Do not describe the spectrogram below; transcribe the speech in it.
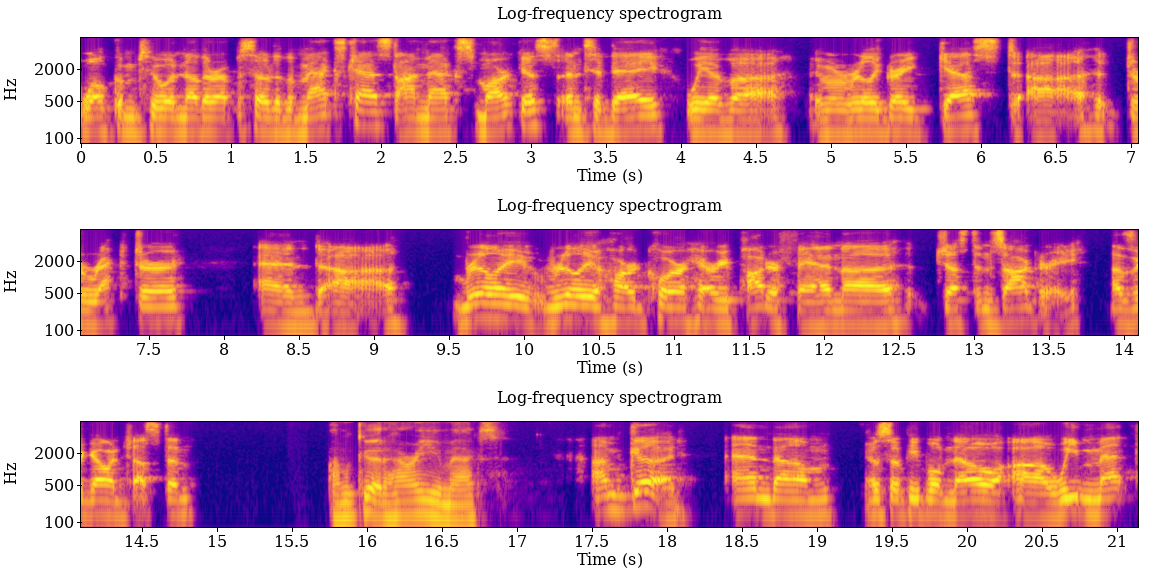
Welcome to another episode of the MaxCast. I'm Max Marcus, and today we have, uh, we have a really great guest, uh, director, and uh, really, really hardcore Harry Potter fan, uh, Justin Zagri. How's it going, Justin? I'm good. How are you, Max? I'm good. And um, so people know, uh, we met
